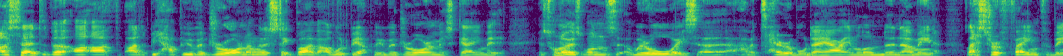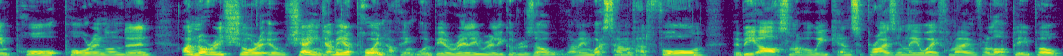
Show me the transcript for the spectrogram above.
I said that I, I, would be happy with a draw, and I'm going to stick by that. I would be happy with a draw in this game. It, it's one of those ones we're always uh, have a terrible day out in London. I mean, Leicester are famed for being poor, poor in London, and I'm not really sure it will change. I mean, a point I think would be a really, really good result. I mean, West Ham have had form. They beat Arsenal at the weekend, surprisingly away from home for a lot of people.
